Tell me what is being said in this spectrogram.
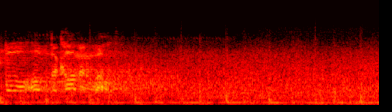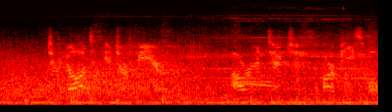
the Commonwealth. Do not interfere. Our intentions are peaceful.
